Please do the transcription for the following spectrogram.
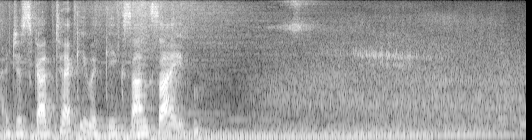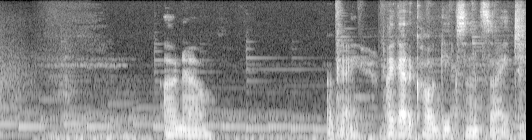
I just got techie with Geeks on Site. Oh no. Okay, I gotta call Geeks on Site.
